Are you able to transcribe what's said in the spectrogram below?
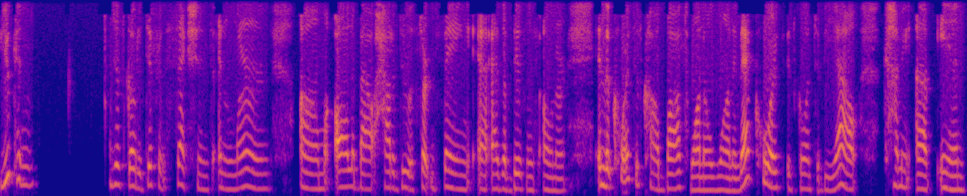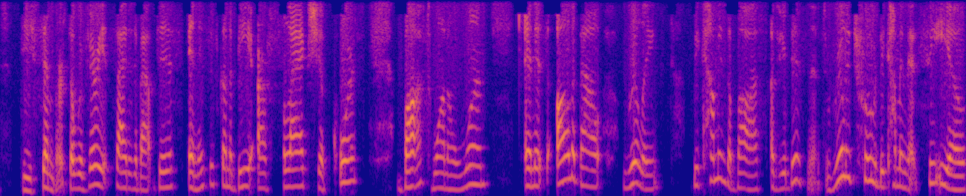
you can just go to different sections and learn um, all about how to do a certain thing as a business owner. And the course is called Boss 101. And that course is going to be out coming up in December. So we're very excited about this. And this is going to be our flagship course, Boss 101. And it's all about really becoming the boss of your business, really truly becoming that CEO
